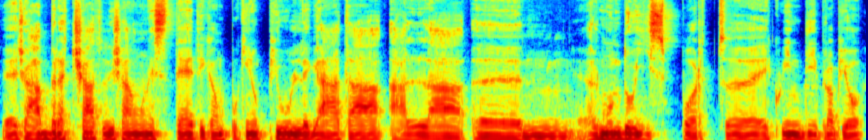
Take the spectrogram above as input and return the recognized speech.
eh, cioè ha abbracciato diciamo, un'estetica un pochino più legata alla, ehm, al mondo e-sport eh, e quindi proprio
